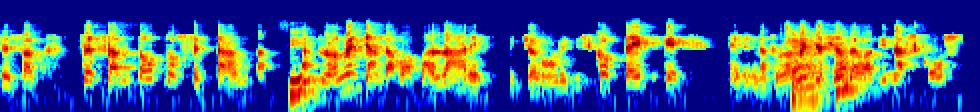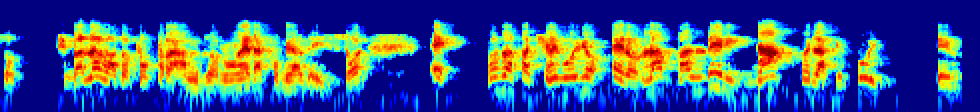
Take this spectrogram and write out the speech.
68-70, sì. naturalmente andavo a ballare, qui c'erano le discoteche, e naturalmente certo. si andava di nascosto. Si ballava dopo pranzo, non era come adesso. Eh. E cosa facevo io? Ero la ballerina, quella che poi eh,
